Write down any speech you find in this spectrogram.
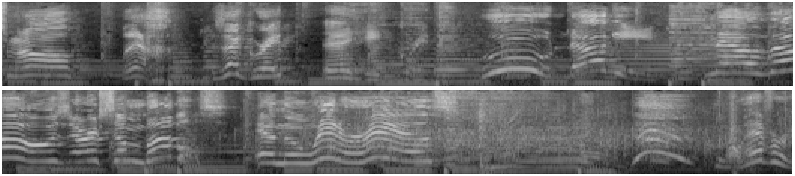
Small. Ugh, is that grape? I hate grape. Ooh, doggy. Now those are some bubbles. And the winner is... Whoever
